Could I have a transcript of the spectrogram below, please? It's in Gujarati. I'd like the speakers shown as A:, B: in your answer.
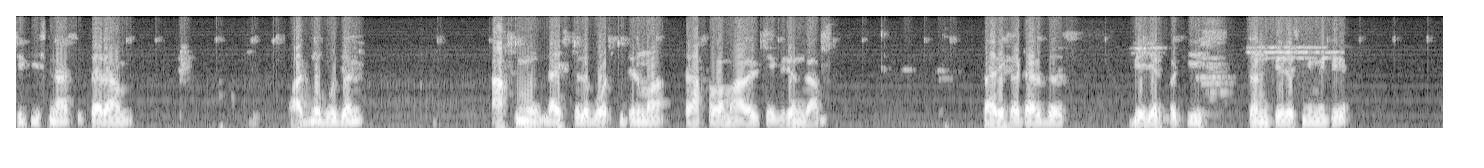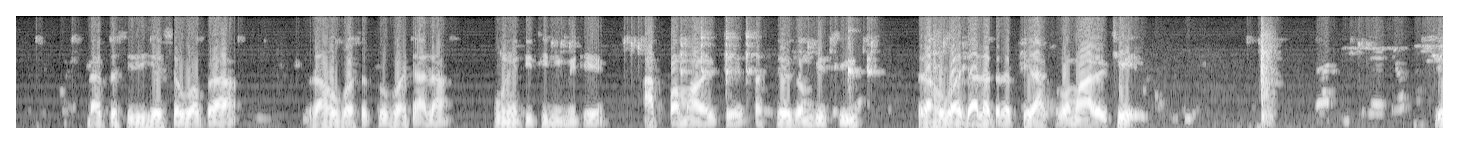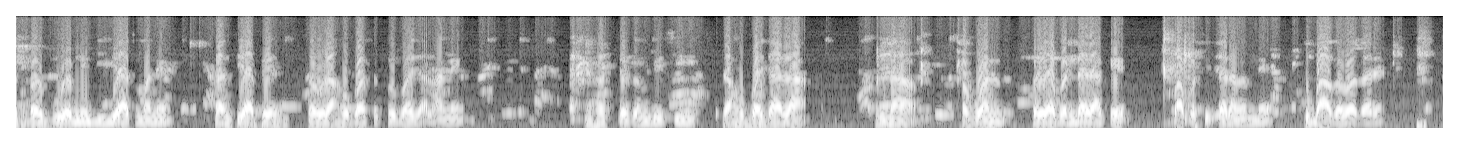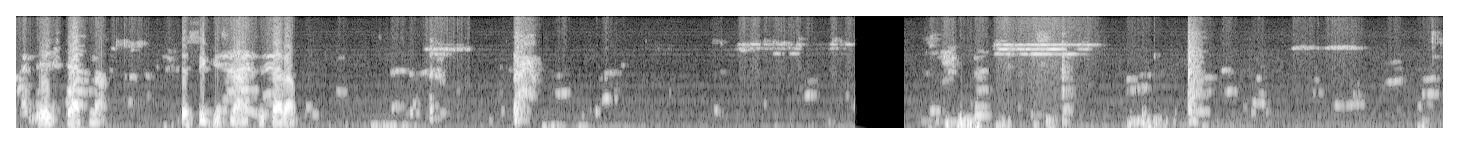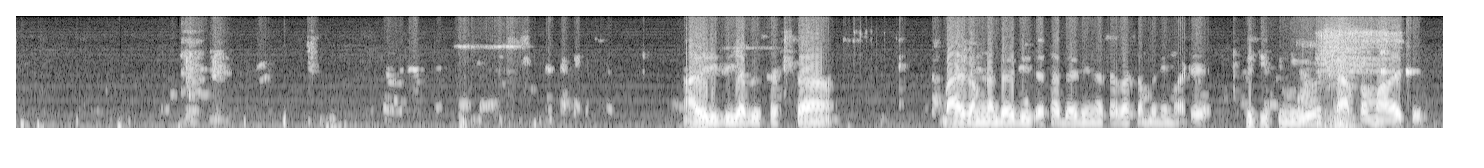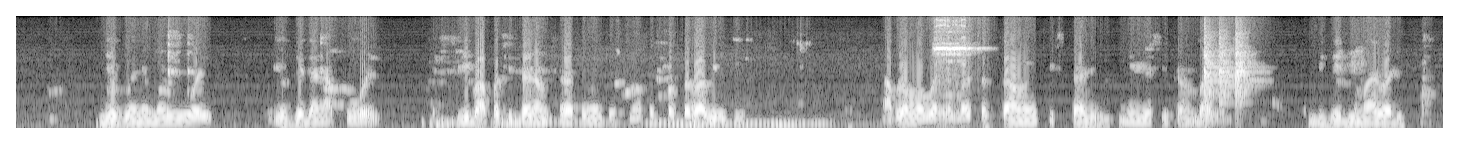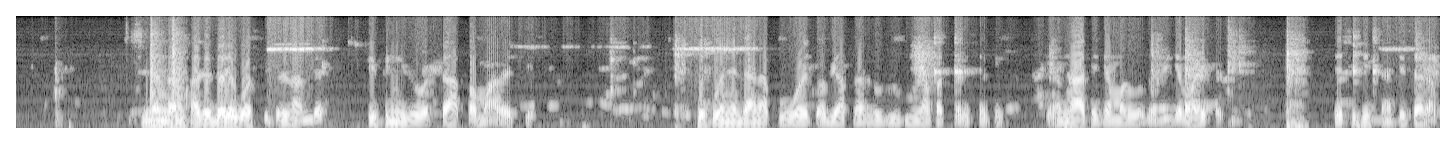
A: શ્રી કૃષ્ણ સીતારામ, આજનું ભોજન આંખની નાઇસ ક્લબ હોસ્પિટલમાં રાખવામાં આવેલ છે, વિરંગામ. તારીખ અઢાર દસ બે હજાર પચીસ ધનતેરસ નિમિત્તે દાતાશ્રી હે સૌ આપણા રાહુભા, સત્તુભા ચાલા પુણ્યતિથિ નિમિત્તે આપવામાં આવેલ છે. હસ્તે ગંભીરસિંહ રાહુભા, ઝાલા તરફથી રાખવામાં આવેલ છે. કે પ્રભુ એમની દિવ્ય આત્માને શાંતિ આપે. સૌ રાહુભા સત્તુભા ઝાલાને હસ્તે ગંભીરસિંહ રાહુભા એમના ભગવાન કયા બંધા રાખે. બાપા સીતારામ એમને ખૂબ આગળ વધારે. એ જ પ્રાર્થના. જય શ્રી કૃષ્ણ, સીતારામ. આવી રીતે જ આપણી સસ્તા બાર ગામના દર્દી તથા દર્દીના સગા સંબંધી માટે ટિફિનની વ્યવસ્થા આપવામાં આવે છે. જે કોઈને મળવું હોય, યોગ્ય દાન આપવું હોય શ્રી બાપા સીતારામ તમે કૃષ્ણ સંપર્ક કરવા હતી આપણો મોબાઈલ નંબર સત્તાવન પિસ્તાલીસ નેવ્યાસી ત્રણ બાવીસ બીજેડી મારવાડી. શ્રીરંગામ ખાતે દરેક હોસ્પિટલના અંદર ટિફિનની વ્યવસ્થા આપવામાં આવે છે. જો કોઈને દાન આપવું હોય તો બી આપણા રૂબરૂ મુલાકાત કરી શકે એમના હાથે જમાડવું હોય તો બી જમાડી શકે જય શ્રી કૃષ્ણ, સીતારામ.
